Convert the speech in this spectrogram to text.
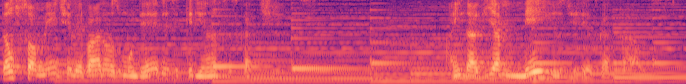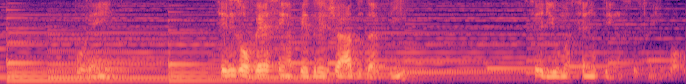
tão somente levaram as mulheres e crianças cativas. Ainda havia meios de resgatá-las. Porém, se eles houvessem apedrejado Davi, seria uma sentença sem volta.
